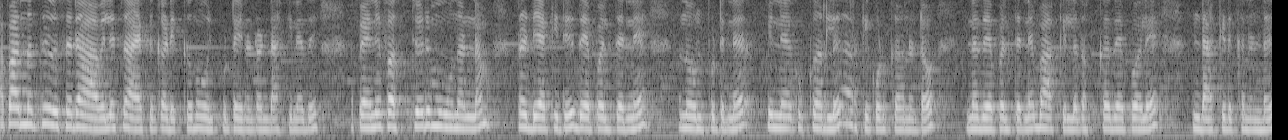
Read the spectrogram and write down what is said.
അപ്പോൾ അന്നത്തെ ദിവസം രാവിലെ ചായക്ക് കടിക്ക് നൂൽപുട്ടേനോട്ട് ഉണ്ടാക്കിയത്. അപ്പോൾ ഞാൻ ഫസ്റ്റ് ഒരു മൂന്നെണ്ണം റെഡിയാക്കിയിട്ട് ഇതേപോലെ തന്നെ നൂൽപുട്ടിന്റെ പിന്നെ കുക്കറിൽ ഇറക്കി കൊടുക്കാൻ കേട്ടോ പിന്നെ അതേപോലെ തന്നെ ബാക്കിയുള്ളതൊക്കെ അതേപോലെ ഉണ്ടാക്കിയെടുക്കുന്നുണ്ട്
